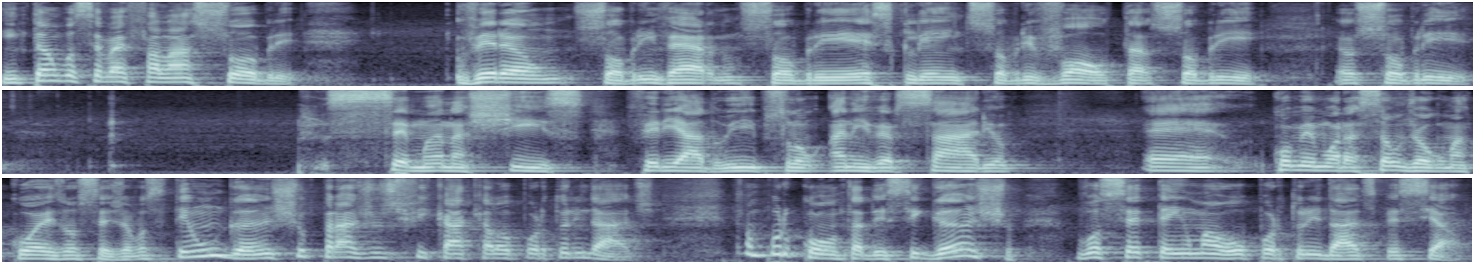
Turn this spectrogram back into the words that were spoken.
Então você vai falar sobre verão, sobre inverno, sobre ex-cliente, sobre volta, sobre sobre semana X, feriado Y, aniversário, é, comemoração de alguma coisa, ou seja, você tem um gancho para justificar aquela oportunidade. Então, por conta desse gancho, você tem uma oportunidade especial.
